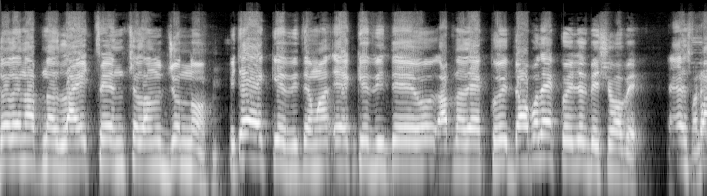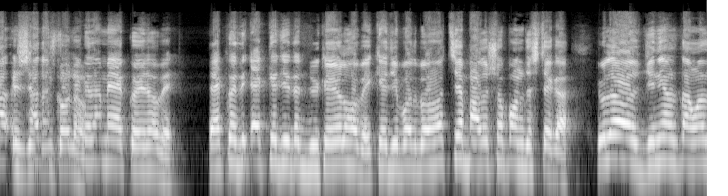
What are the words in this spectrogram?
ধরেন আপনার লাইট ফ্যান চালানোর জন্য। এটা এক কেজিতে আমার এক কেজিতে আপনার এক কেজি ডাবল এক কেজির বেশি হবে। মানে এক কেজি হবে। এক কেজি, এক কেজিতে দুই কেজি হবে। কেজি পড়বে হচ্ছে বারোশো পঞ্চাশ টাকা। এগুলো অরিজিনাল আমার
